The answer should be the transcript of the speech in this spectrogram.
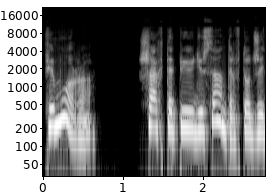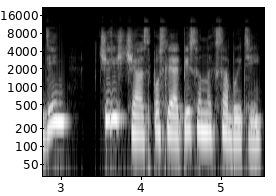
Фиморро. Шахта Пью-Дю-Сантер в тот же день, через час после описанных событий.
